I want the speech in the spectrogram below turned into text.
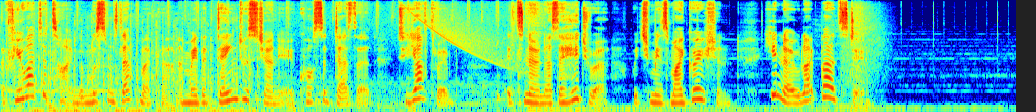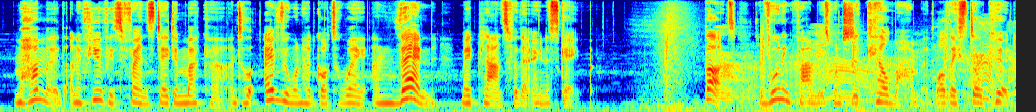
A few at a time, the Muslims left Mecca and made a dangerous journey across the desert to Yathrib. It's known as a hijra, which means migration, you know, like birds do. Muhammad and a few of his friends stayed in Mecca until everyone had got away and then made plans for their own escape. But the ruling families wanted to kill Muhammad while they still could,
